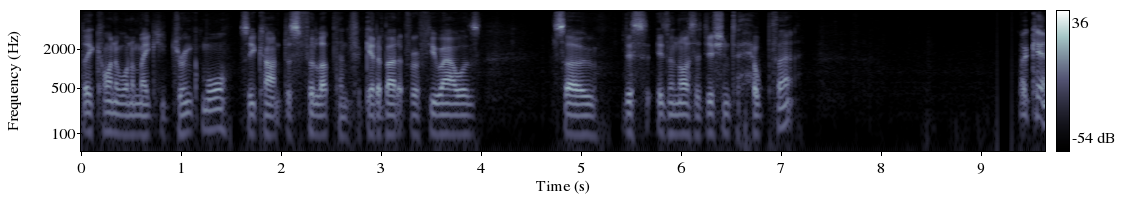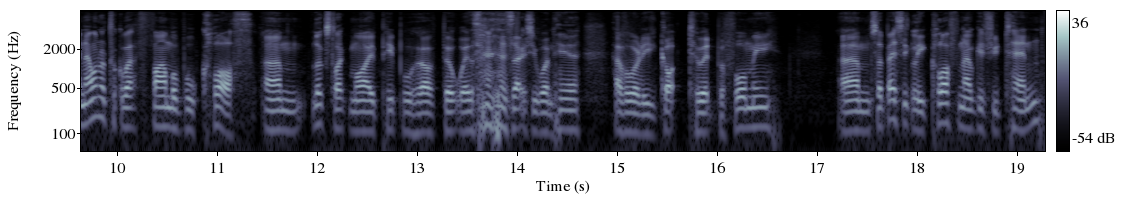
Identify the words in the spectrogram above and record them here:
they kind of want to make you drink more, so you can't just fill up and forget about it for a few hours. So this is a nice addition to help that. Okay, now I want to talk about farmable cloth. Um, looks like my people who I've built with, there's actually one here, have already got to it before me. Um, so basically cloth now gives you 10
